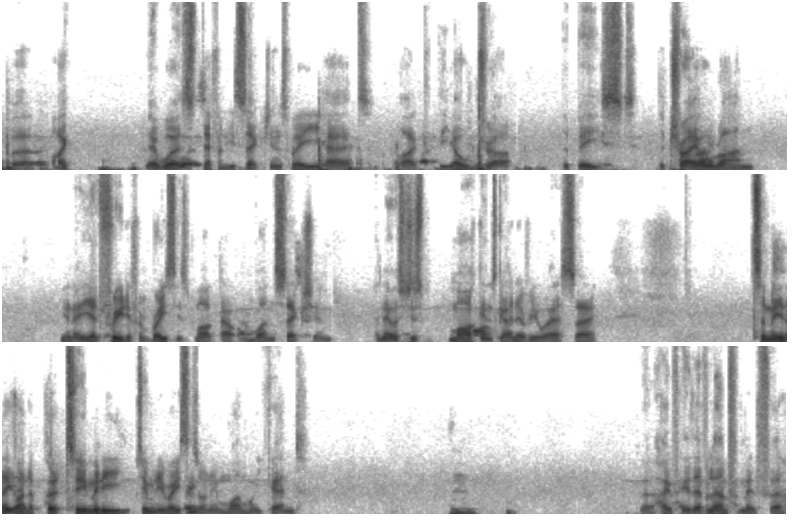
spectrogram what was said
but I there was definitely sections where you had like the ultra, the beast, the trail run. You know, you had three different races marked out on one section, and there was just markings going everywhere. So to me, they kind of put too many too many races on in one weekend. Mm. But hopefully, they've learned from it for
